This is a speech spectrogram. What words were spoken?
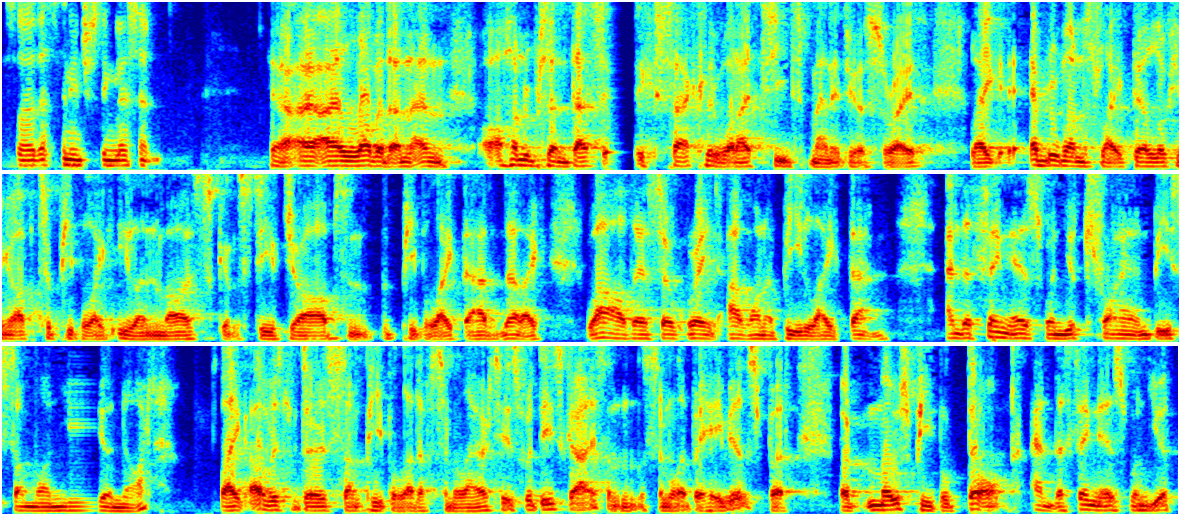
So that's an interesting lesson. Yeah, I, I, love it. And, and 100%, that's exactly what I teach managers, right? Like everyone's like, they're looking up to people like Elon Musk and Steve Jobs and people like that. And they're like, wow, they're so great. I want to be like them. And the thing is, when you try and be someone you're not, like obviously there's some people that have similarities with these guys and similar behaviors but but most people don't and the thing is when you're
